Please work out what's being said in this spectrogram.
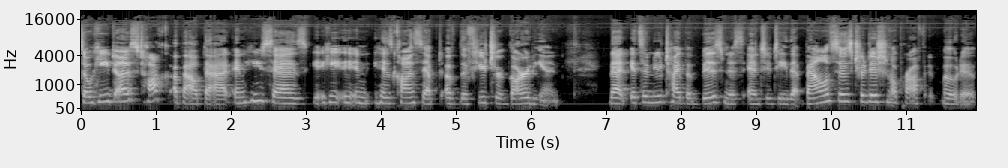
So he does talk about that, and he says he in his concept of the future guardian that it's a new type of business entity that balances traditional profit motive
